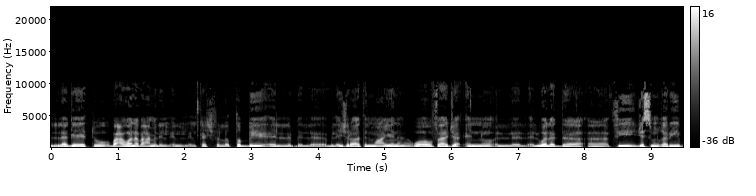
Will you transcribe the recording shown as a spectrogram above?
لقيته وأنا بعمل ال- ال- الكشف الطبي ال- بال- بالإجراءات المعينة وافاجئ إنه ال- ال- الولد ده آه، في جسم غريب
